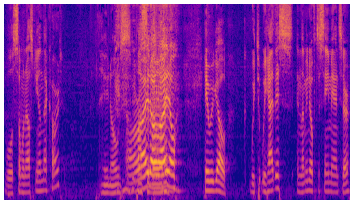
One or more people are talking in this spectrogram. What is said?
Will someone else be on that card? Who knows? all right, all right. Possibility. oh. Here we go. We, t- we had this, and let me know if it's the same answer.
